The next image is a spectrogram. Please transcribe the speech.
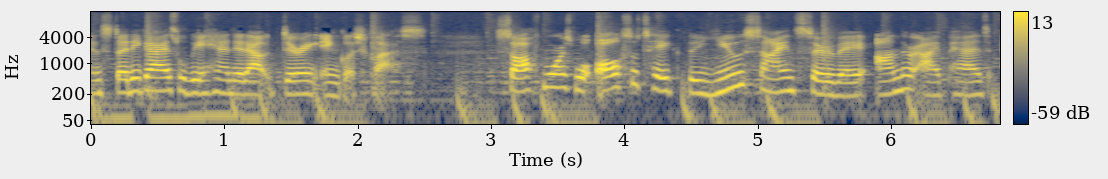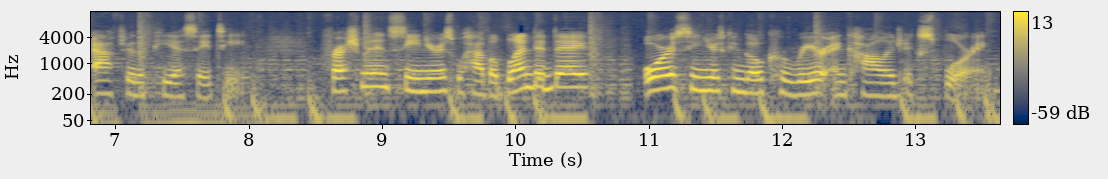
and study guides will be handed out during English class. Sophomores will also take the U Science survey on their iPads after the PSAT. Freshmen and seniors will have a blended day, or seniors can go career and college exploring.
